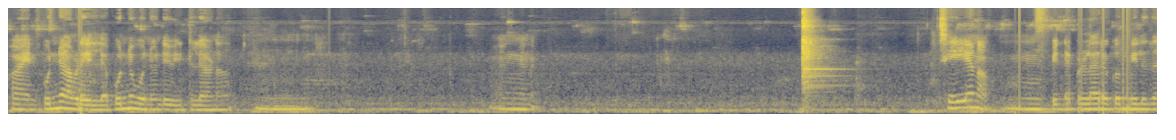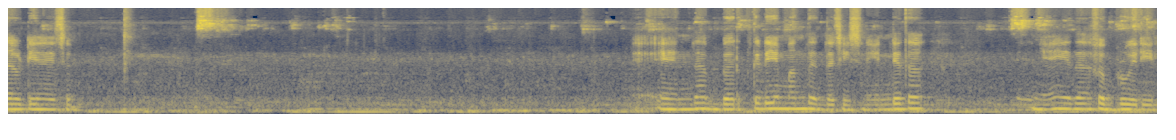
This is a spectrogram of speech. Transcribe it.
ഫൈൻ. പൊന്നു അവിടെ ഇല്ല. പൊന്നു പൊന്നുവിന്റെ വീട്ടിലാണ്. അങ്ങനെ. ചെയ്യണം. പിന്നെ പിള്ളേരൊക്കെ ഒന്ന് വലുതാവട്ടെ എന്ന് വെച്ചു എന്താ ബർത്ത്ഡേ മന്ത് എന്താ ചേച്ചി എന്റേത് ഞാൻ ഏത് ഫെബ്രുവരിയിൽ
